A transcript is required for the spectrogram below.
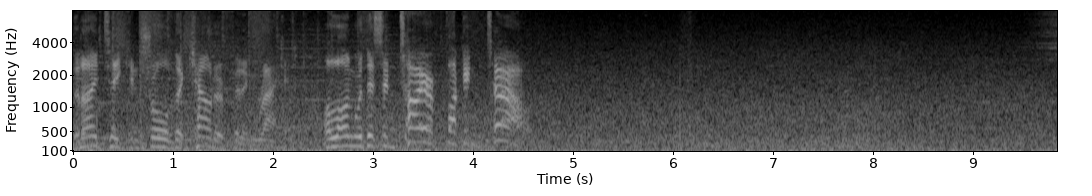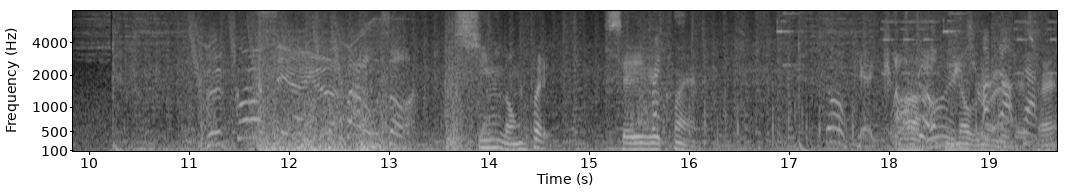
Then I take control of the counterfeiting racket, along with this entire fucking town! ぶ Xin Long Save your clan. Uh, you know we're gonna this, right?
